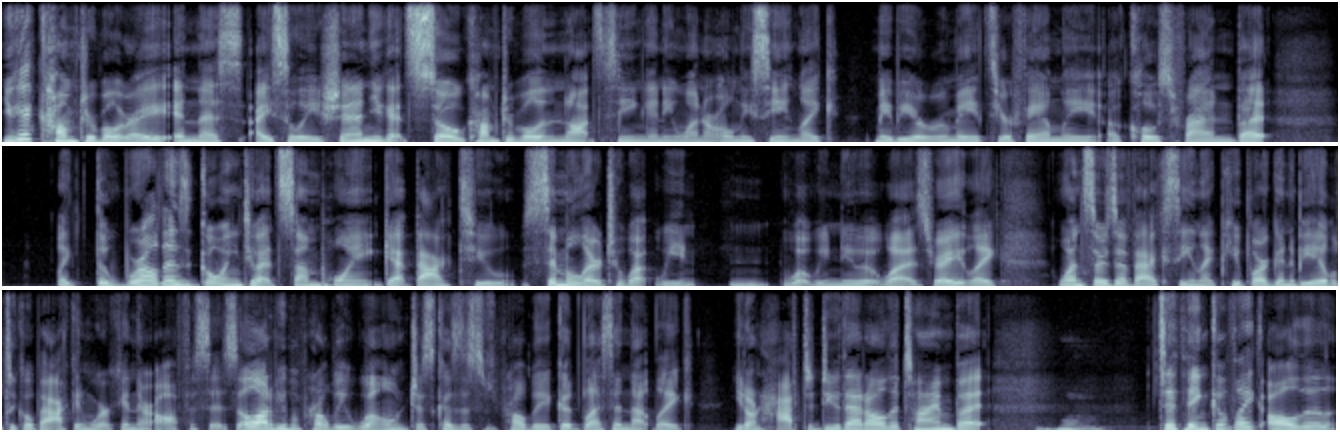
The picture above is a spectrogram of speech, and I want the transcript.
you get comfortable, right? In this isolation. You get so comfortable in not seeing anyone or only seeing like maybe your roommates, your family, a close friend, but like the world is going to at some point get back to similar to what we what we knew it was, right? Like once there's a vaccine, like people are going to be able to go back and work in their offices. A lot of people probably won't just cuz this was probably a good lesson that like you don't have to do that all the time, but mm-hmm. to think of like all the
